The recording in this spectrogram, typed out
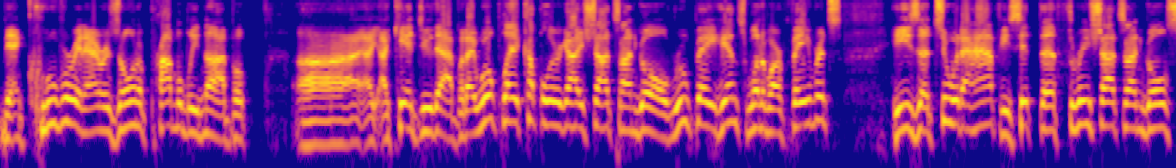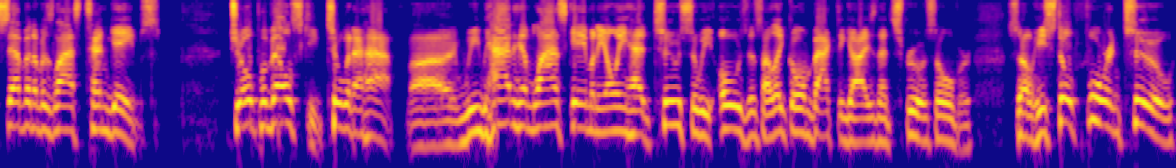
Vancouver and Arizona? Probably not, but uh, I, I, can't do that. But I will play a couple of guys' shots on goal. Roope Hintz, one of our favorites. He's a two and a half. He's hit the three shots on goal, seven of his last 10 games. Joe Pavelski, two and a half. Uh, we had him last game and he only had two, so he owes us. I like going back to guys that screw us over. So he's still four and two,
